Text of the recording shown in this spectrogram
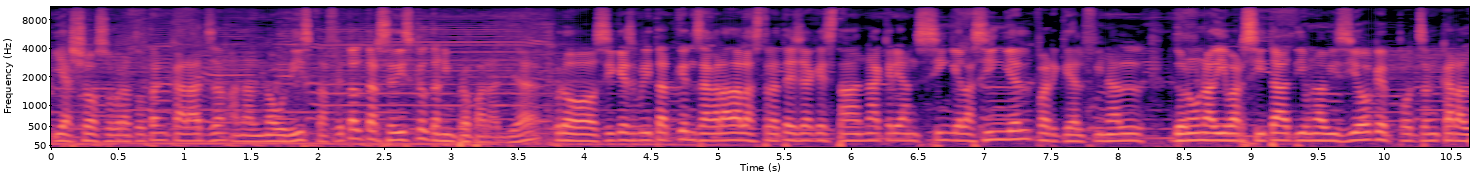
i això, sobretot encarats en el nou disc. De fet, el tercer disc el tenim preparat ja, eh? però sí que és veritat que ens agrada l'estratègia aquesta d'anar creant single a single, perquè al final dona una diversitat i una visió que pots encarar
